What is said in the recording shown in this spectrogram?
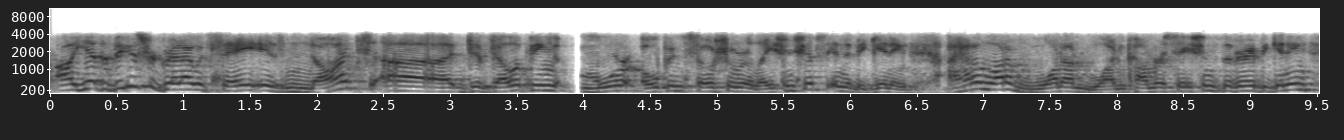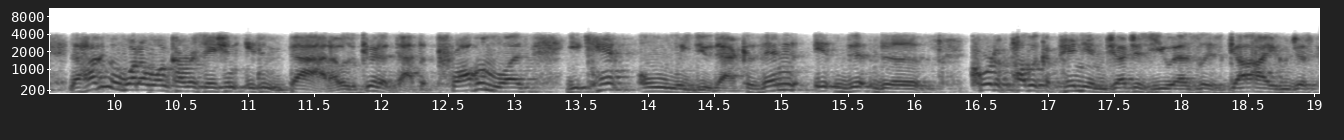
Uh, yeah, the biggest regret I would say is not uh, developing more open social relationships in the beginning. I had a lot of one-on-one conversations at the very beginning. Now, having a one-on-one conversation isn't bad. I was good at that. The problem was you can't only do that because then it, the, the court of public opinion judges you as this guy who just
